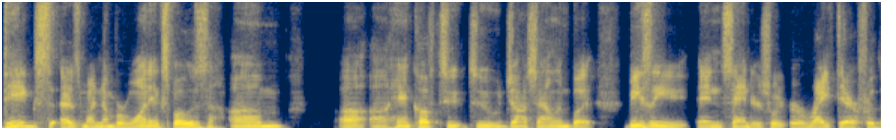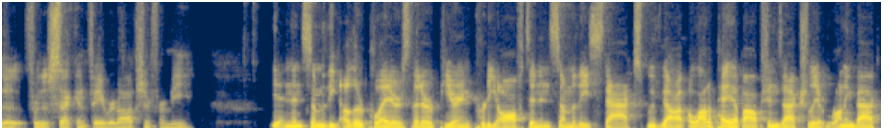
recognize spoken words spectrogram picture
Diggs as my number one expose um, uh, uh, handcuffed to to Josh Allen, but Beasley and Sanders were, are right there for the for the second favorite option for me. Yeah, and then some of the other players that are appearing pretty often in some of these stacks, we've got a lot of pay up options actually at running back:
